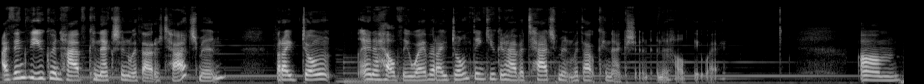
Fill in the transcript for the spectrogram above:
I think that you can have connection without attachment, but I don't, in a healthy way, but I don't think you can have attachment without connection in a healthy way. Um,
